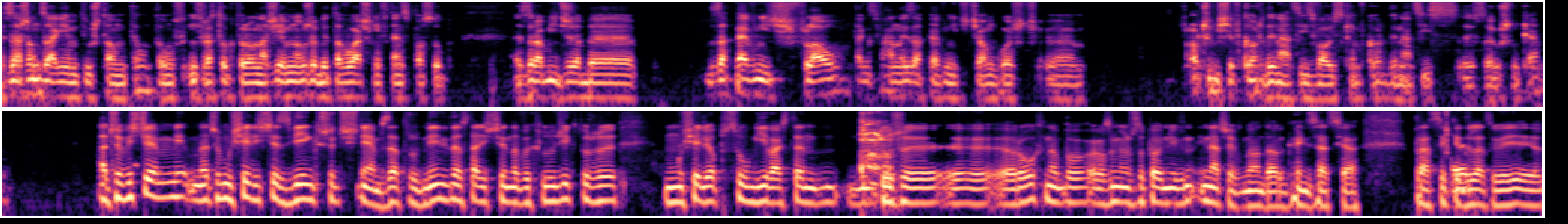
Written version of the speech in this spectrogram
zarządzaniem już tą, tą, tą infrastrukturą naziemną, żeby to właśnie w ten sposób zrobić, żeby zapewnić flow, tak zwany, zapewnić ciągłość, oczywiście w koordynacji z wojskiem, w koordynacji z sojusznikami. Oczywiście, znaczy musieliście zwiększyć, nie wiem, zatrudnienie, dostaliście nowych ludzi, którzy musieli obsługiwać ten duży y, ruch, no bo rozumiem, że zupełnie inaczej wygląda organizacja pracy, kiedy latuje,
